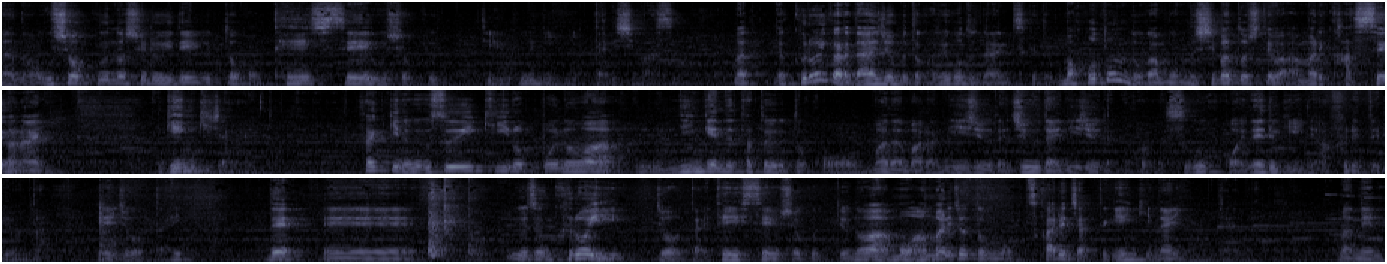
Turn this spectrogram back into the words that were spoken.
あの右色の種類でいうとこの低脂性右色っていうふうに言ったりします、まあ、黒いから大丈夫とかそういうことじゃないんですけど、まあ、ほとんどがもう虫歯としてはあんまり活性がない。元気じゃない。さっきの薄い黄色っぽいのは人間で例えるとこうまだまだ20代10代20代のこすごくこうエネルギーにあふれてるような、状態。で、えー、要するに黒い状態低脂性右色っていうのはもうあんまりちょっともう疲れちゃって元気ないみたいな。まあ、年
